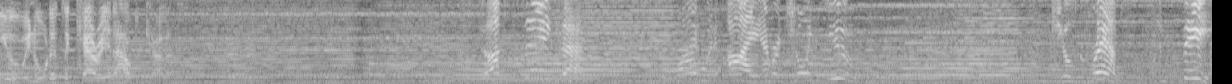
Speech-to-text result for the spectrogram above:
you in order to carry it out, Kalas. Stop saying that! Why would I ever join you? You killed Gramps and Fee!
